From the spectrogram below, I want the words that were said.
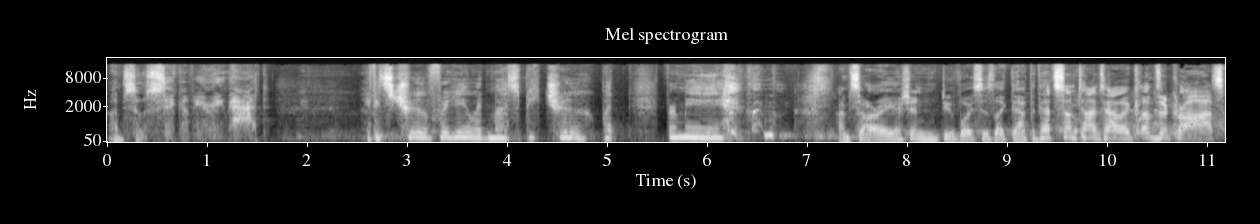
I'm so sick of hearing that. If it's true for you, it must be true. But for me, I'm sorry, I shouldn't do voices like that, but that's sometimes how it comes across.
